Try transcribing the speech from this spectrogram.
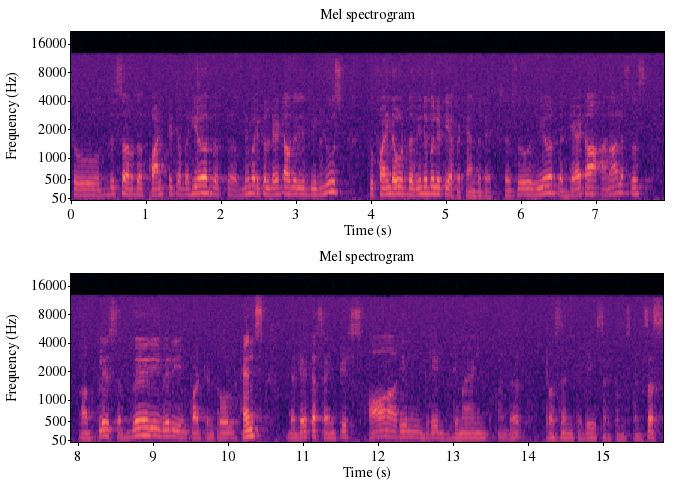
So these are the quantitative here the, the numerical data will be used to find out the winnability of a candidate. So, so here the data analysis uh, plays a very very important role. Hence the data scientists are in great demand under present day circumstances.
